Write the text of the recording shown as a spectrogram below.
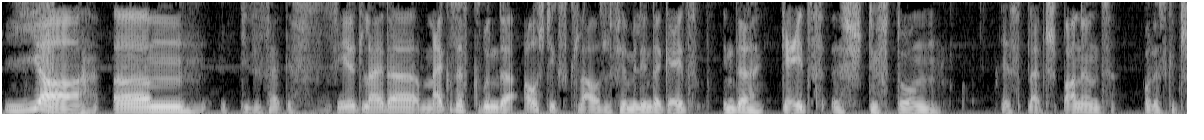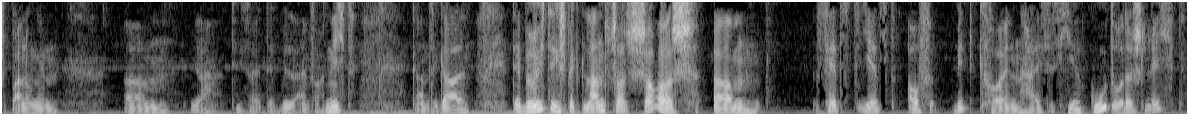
ja, ähm, diese Seite fehlt leider. Microsoft-Gründer Ausstiegsklausel für Melinda Gates in der Gates Stiftung. Es bleibt spannend oder es gibt Spannungen. Ähm, ja, die Seite will einfach nicht. Ganz egal. Der berüchtigte Spekulant George Soros ähm, setzt jetzt auf Bitcoin. Heißt es hier gut oder schlecht?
